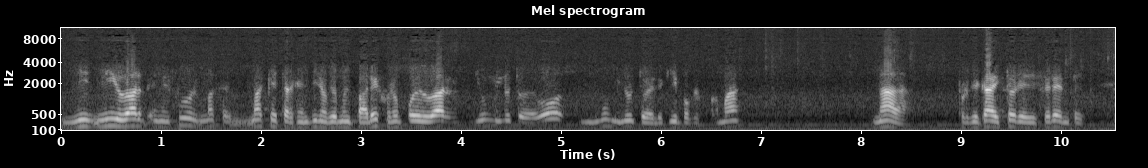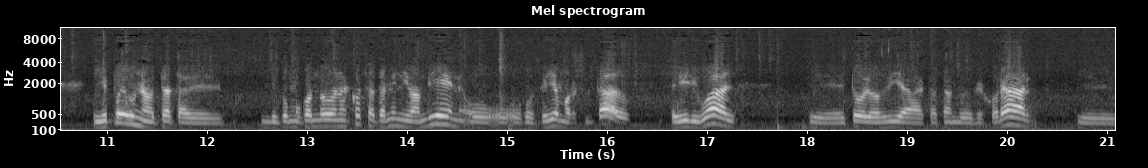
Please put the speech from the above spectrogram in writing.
ni, ni dudar en el fútbol, más, más que este argentino que es muy parejo, no puede dudar ni un minuto de vos, ningún minuto del equipo que formás, nada, porque cada historia es diferente. Y después uno trata de, como cuando las cosas también iban bien o conseguíamos resultados, seguir igual, eh, todos los días tratando de mejorar, eh,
